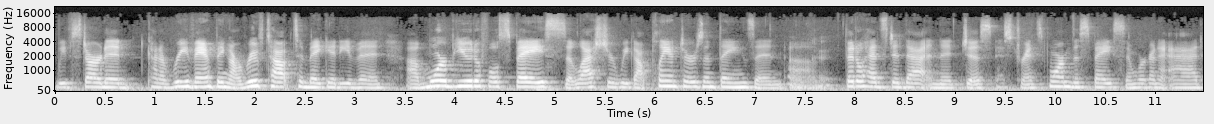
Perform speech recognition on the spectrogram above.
we've started kind of revamping our rooftop to make it even uh, more beautiful space. So last year we got planters and things, and um, Okay. Fiddleheads did that, and it just has transformed the space. And we're going to add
